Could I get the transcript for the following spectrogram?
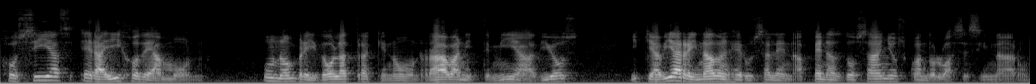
Josías era hijo de Amón, un hombre idólatra que no honraba ni temía a Dios y que había reinado en Jerusalén apenas dos años cuando lo asesinaron.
